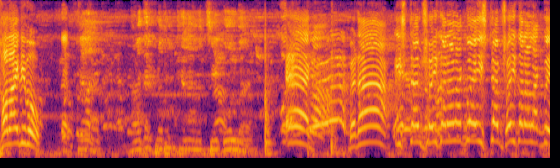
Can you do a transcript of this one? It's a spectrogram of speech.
সবাই দিব। আমাদের প্রথম খেলা হচ্ছে গোলবার। এক। বেটা স্টাম্প সই করা লাগবে স্টাম্প সই করা লাগবে।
